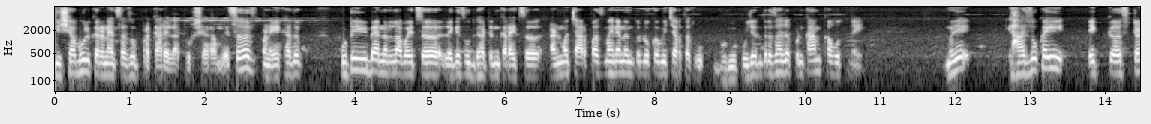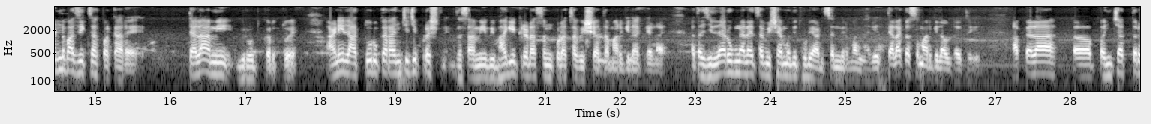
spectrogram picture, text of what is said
दिशाभूल करण्याचा जो प्रकार आहे लातूर शहरामध्ये सहजपणे एखादं कुठेही बॅनर लावायचं लगेच उद्घाटन करायचं आणि मग चार पाच महिन्यानंतर लोक विचारतात "उ- भूमिपूजन तर झालं पण काम का होत नाही? म्हणजे हा जो काही एक स्टंडबाजीचा प्रकार आहे. त्याला आम्ही विरोध करतोय. आणि लातूरकरांचे जे प्रश्न आहेत जसं आम्ही विभागीय क्रीडा संकुलाचा विषय आता मार्गी लागलेला आहे. आता जिल्हा रुग्णालयाचा विषयामध्ये थोडी अडचण निर्माण झाली आहे. त्याला कसं मार्गी लावता येईल आपल्याला पंच्याहत्तर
